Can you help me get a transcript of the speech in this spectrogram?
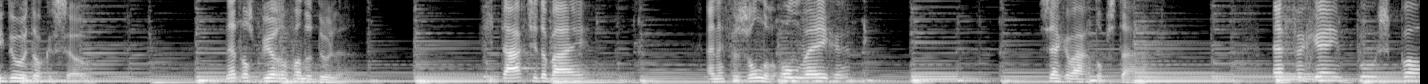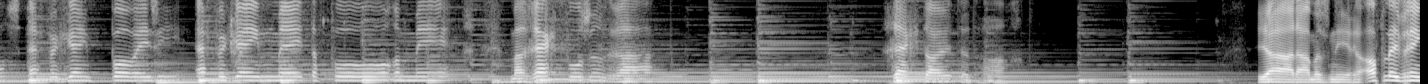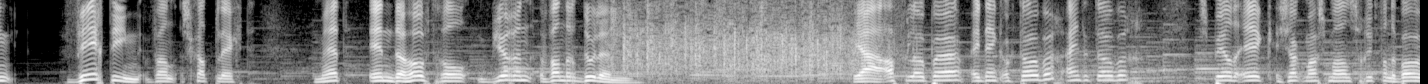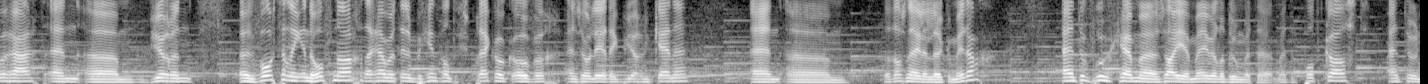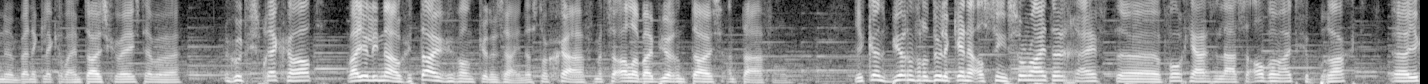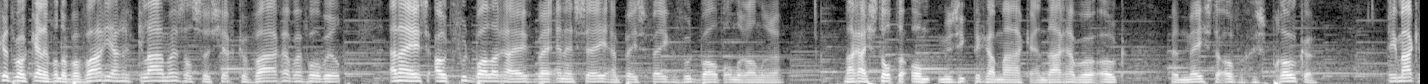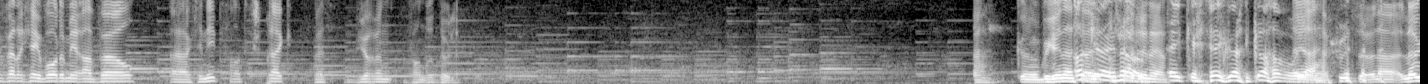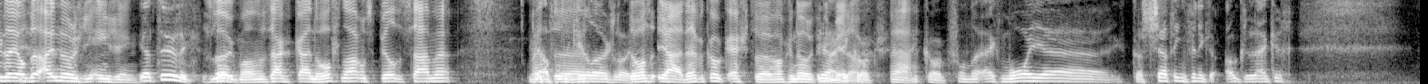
ik doe het ook eens zo. Net als Björn van de Doelen. Gitaartje erbij. En even zonder omwegen zeggen waar het op staat. Even geen poespas, even geen poëzie, even geen metaforen meer, maar recht voor zijn raap. Recht uit het hart. Ja, dames en heren, aflevering 14 van Schatplicht. Met in de hoofdrol Björn van der Doelen. Ja, afgelopen, ik denk oktober, eind oktober, speelde ik, Jacques Marsmans, Ruud van der Bogeraard en ehm Björn een voorstelling in de Hofnar. Daar hebben we het in het begin van het gesprek ook over. En zo leerde ik Björn kennen. En ehm, dat was een hele leuke middag. En toen vroeg ik hem, eh, zou je mee willen doen met de, met de podcast? En toen eh, ben ik lekker bij hem thuis geweest, hebben we een goed gesprek gehad. Waar jullie nou getuigen van kunnen zijn. Dat is toch gaaf, met z'n allen bij Björn thuis aan tafel. Je kunt Björn van der Doelen kennen als singer-songwriter. Hij heeft eh, vorig jaar zijn laatste album uitgebracht. Eh, je kunt hem ook kennen van de Bavaria-reclame, zoals uh, Chef Cavara bijvoorbeeld. En hij is oud-voetballer. Hij heeft bij NSC en PSV gevoetbald onder andere. Maar hij stopte om muziek te gaan maken en daar hebben we ook het meeste over gesproken. Ik maak er verder geen woorden meer aan vuil. Eh, geniet van het gesprek met Björn van der Doelen. Ja, kunnen we beginnen? Oké, nou, ik, ik ben er klaar voor. Ja, jongen. goed zo. Nou, leuk dat je op de uitnodiging inging. ja, tuurlijk. Dat is leuk man. We zagen elkaar in de Hofnar, we speelden samen. ja, met, vond ik eh, heel erg leuk. Dat was, ja, daar heb ik ook echt eh, van genoten. ja, die ik middag. ook. Ja. Ik ook. Vond het echt mooi. eh qua setting vind ik het ook lekker.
